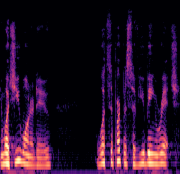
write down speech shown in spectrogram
and what you want to do. What's the purpose of you being rich?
